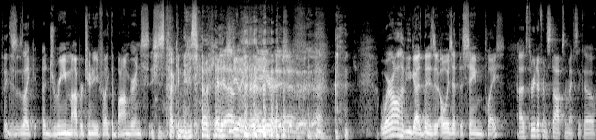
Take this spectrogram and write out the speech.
I feel like this is like a dream opportunity for like the Baumgarns stuck in Minnesota. Yeah, they should do like 30 they years. should do it. Yeah. Where all have you guys been? Is it always at the same place? Uh, it's three different stops in Mexico:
